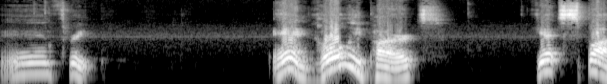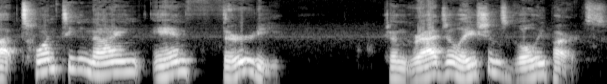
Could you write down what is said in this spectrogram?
And three. And goalie parts Get spot 29 and 30. Congratulations, goalie parts.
